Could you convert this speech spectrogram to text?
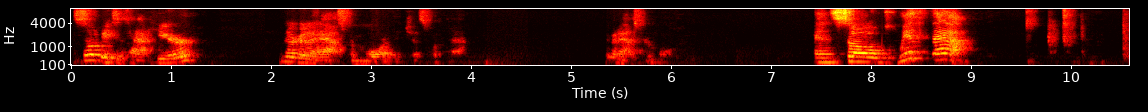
Soviets attack here, they're going to ask for more than just what that. They're going to ask for more. And so, with that, the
